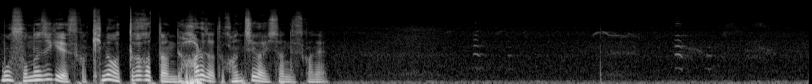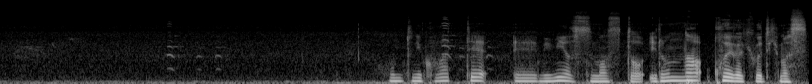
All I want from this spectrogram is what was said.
もうそんな時期ですか？昨日暖かかったんで春だと勘違いしたんですかね？本当にこうやって、えー耳を澄ますといろんな声が聞こえてきます、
